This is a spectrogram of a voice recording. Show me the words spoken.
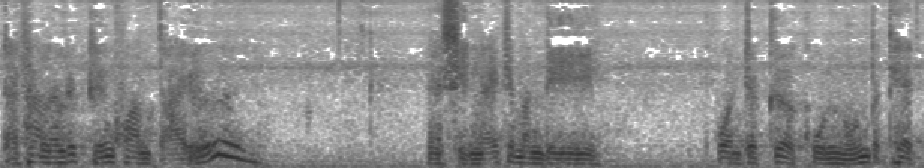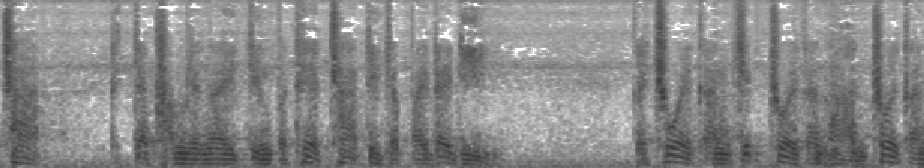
แต่ถ้าระลึกถึงความตายเอ้ยสิ่งไหนที่มันดี ควรจะเกื้อกูลหนุนประเทศชาติ จะทํำยังไงจึงประเทศชาติจึงจะไปได้ดี ก็ช่วยกันคิดช่วยกันอ่าน ช่วยกัน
